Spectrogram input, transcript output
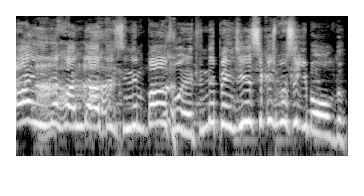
Aynı Hande adresinin bağ tuvaletinde pencereye sıkışması gibi oldu.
